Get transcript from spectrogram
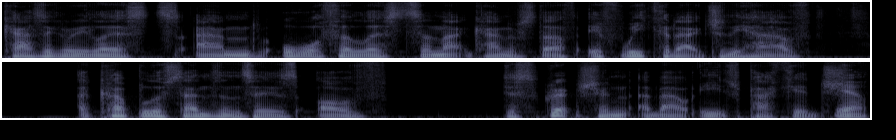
category lists and author lists and that kind of stuff if we could actually have a couple of sentences of description about each package Yeah.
